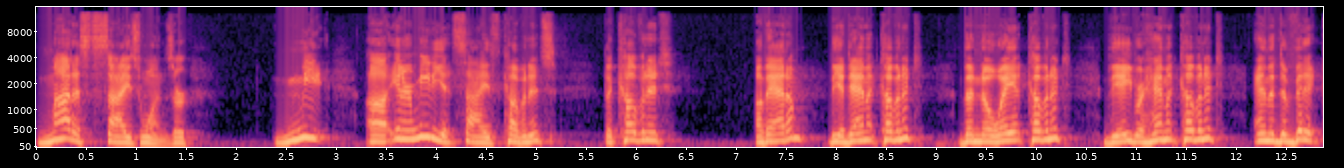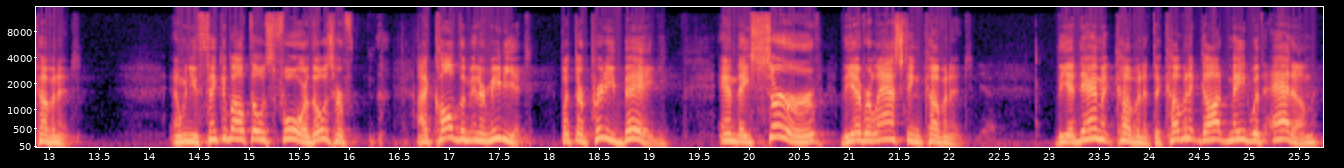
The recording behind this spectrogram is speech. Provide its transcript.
modest sized ones or me, uh, intermediate sized covenants the covenant of Adam, the Adamic covenant, the Noahic covenant, the Abrahamic covenant, and the Davidic covenant. And when you think about those four, those are, I called them intermediate, but they're pretty big, and they serve the everlasting covenant. The Adamic covenant, the covenant God made with Adam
